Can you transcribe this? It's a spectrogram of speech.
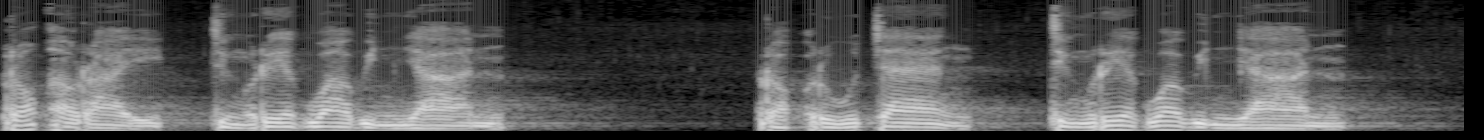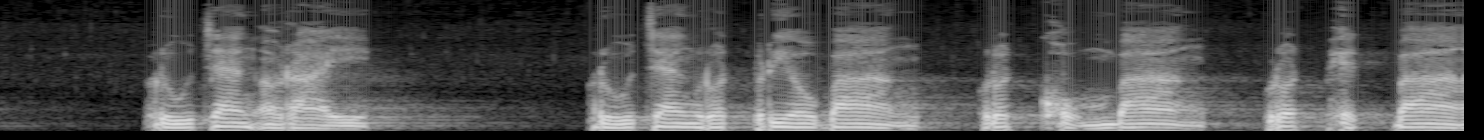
เพราะอะไรจึงเรียกว่าวิญญาณ เพราะรู้แจ้งจึงเรียกว่าวิญญาณ รู้แจ้งอะไร รู้แจ้งรสเปรี้ยวบ้าง รสขมบ้าง รสเผ็ดบ้าง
